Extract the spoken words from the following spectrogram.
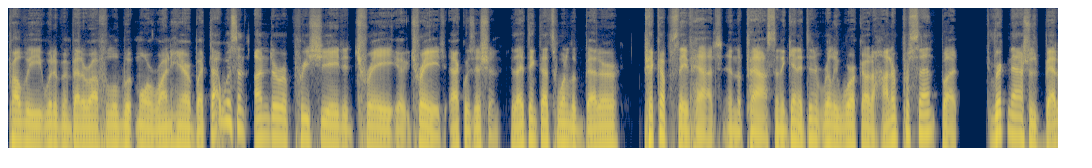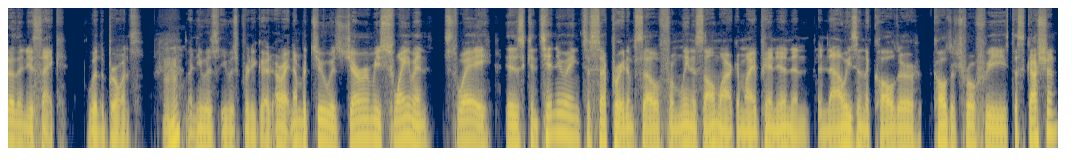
probably would have been better off a little bit more run here. But that was an underappreciated trade uh, trade acquisition. I think that's one of the better pickups they've had in the past. And again, it didn't really work out hundred percent, but Rick Nash was better than you think with the Bruins Mhm. and he was he was pretty good. All right, number two is Jeremy Swayman. Sway is continuing to separate himself from Linus Ullmark, in my opinion, and and now he's in the Calder Calder Trophy discussion.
